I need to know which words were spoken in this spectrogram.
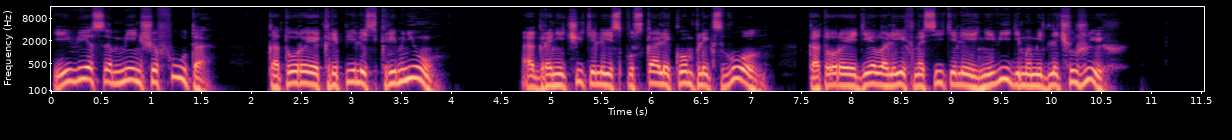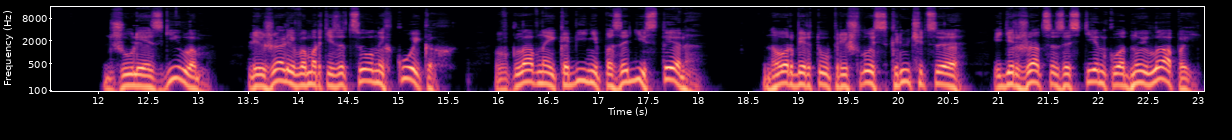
и весом меньше фута, которые крепились к ремню. Ограничители испускали комплекс волн, которые делали их носителей невидимыми для чужих. Джулия с Гиллом лежали в амортизационных койках в главной кабине позади Стена. Норберту пришлось скрючиться и держаться за стенку одной лапой,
